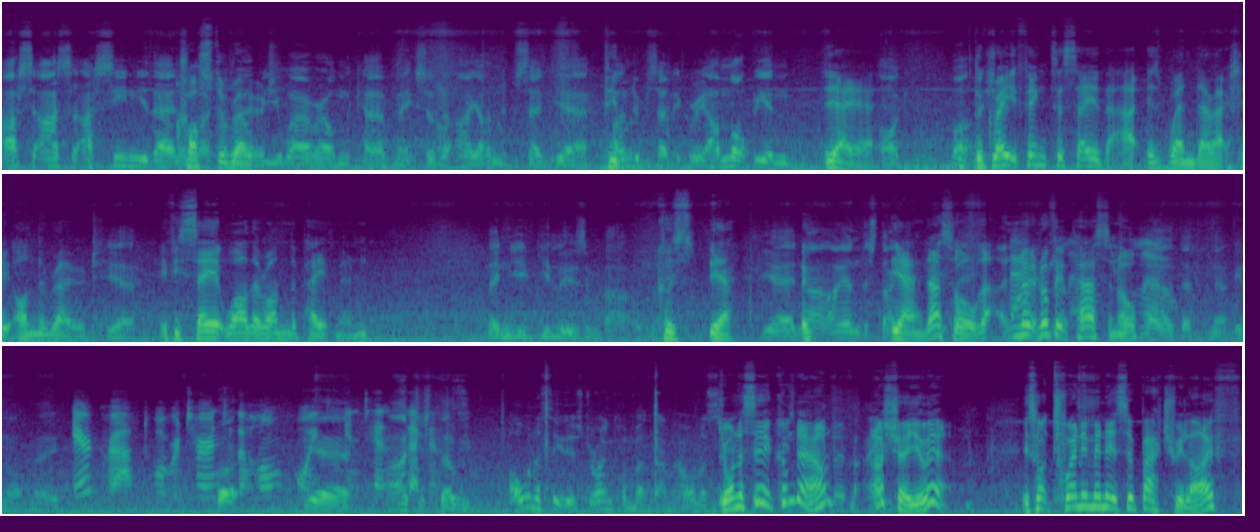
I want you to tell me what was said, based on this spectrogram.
I, s- I, s- I seen you there. and Cross like, the road. You were on the curb, mate. So that I 100%, yeah, People- 100% agree. I'm not being Yeah, yeah. argued, but The great just- thing to say that is when they're actually on the road. yeah, If you say it while they're on the pavement, then you you losing battle. mate. because yeah, Yeah, uh, no, I understand. yeah, that's all. That, no, nothing personal. No, definitely not, mate. Aircraft will return But, to the home point yeah, in 10 I seconds. just don't. I want to see this drone come back down. I want to. See Do you want to see it come down? I'll show you it. It's got 20 minutes of battery life.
